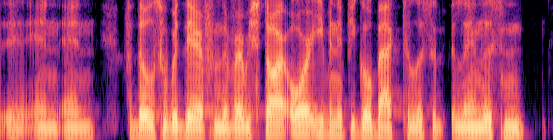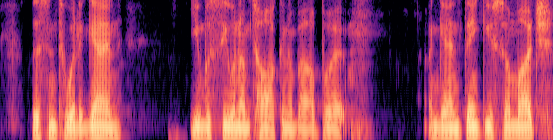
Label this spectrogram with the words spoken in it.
and and for those who were there from the very start or even if you go back to listen and listen listen to it again, you will see what I'm talking about. But again, thank you so much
